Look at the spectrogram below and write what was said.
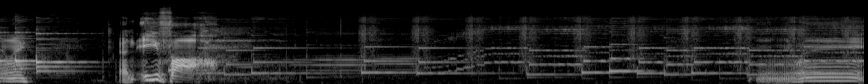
Anyway... An Eva! Anyway...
